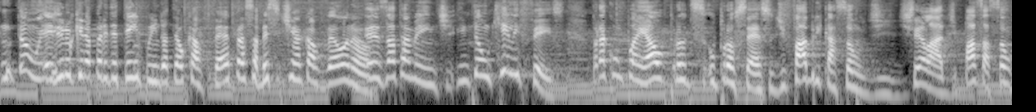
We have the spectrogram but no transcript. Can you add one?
Então Ele não queria perder tempo indo até o café pra saber se tinha café ou não. Exatamente. Então o que ele fez? Para acompanhar o, proce- o processo de fabricação de, de, sei lá, de passação,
